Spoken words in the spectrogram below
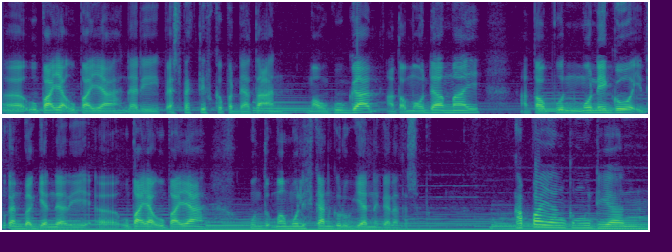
eh, upaya-upaya dari perspektif keperdataan, mau gugat atau mau damai ataupun mau nego itu kan bagian dari upaya-upaya untuk memulihkan kerugian negara tersebut. Apa yang kemudian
